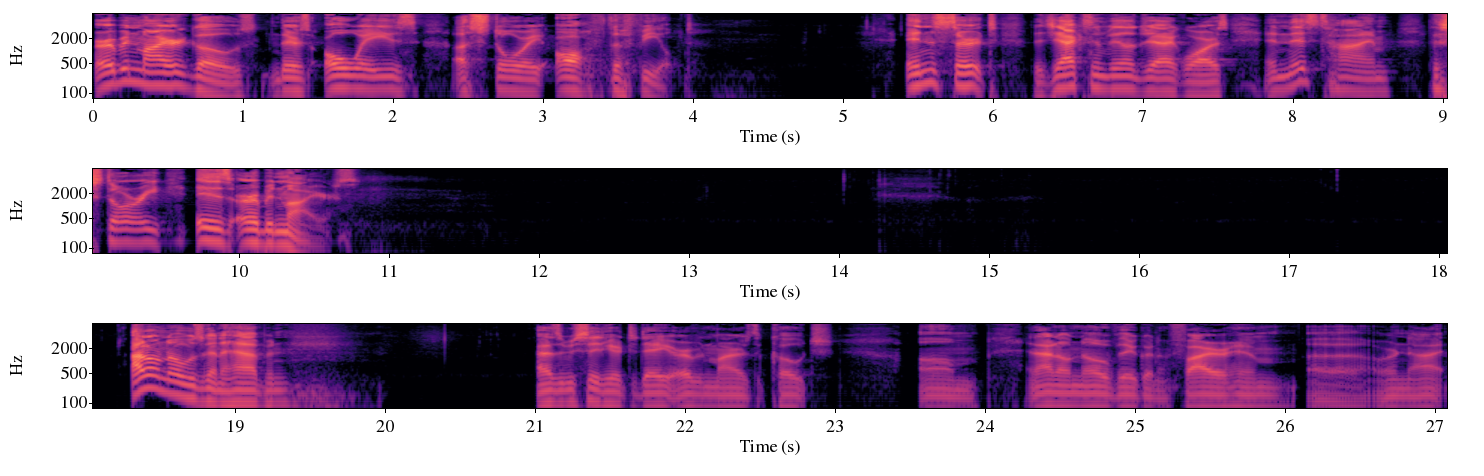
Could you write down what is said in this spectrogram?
Urban Meyer goes, there's always a story off the field. Insert the Jacksonville Jaguars, and this time the story is Urban Meyers. I don't know what's going to happen. As we sit here today, Urban Meyers the coach. Um, and I don't know if they're going to fire him uh, or not.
